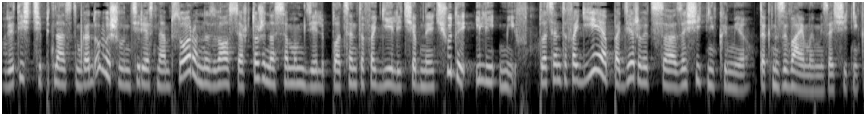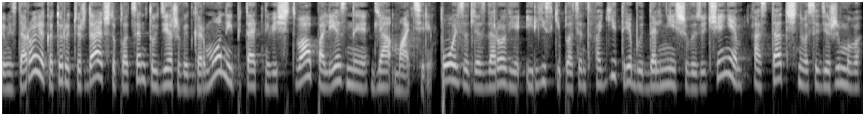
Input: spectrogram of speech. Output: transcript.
В 2015 году вышел интересный обзор, он назывался «Что же на самом деле плацентофагия – лечебное чудо или миф?». Плацентофагия поддерживается защитниками, так называемыми защитниками здоровья, которые утверждают, что плацента удерживает гормоны и питательные вещества, полезные для матери. Польза для здоровья и риски плацентофагии требуют дальнейшего изучения остаточного содержимого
